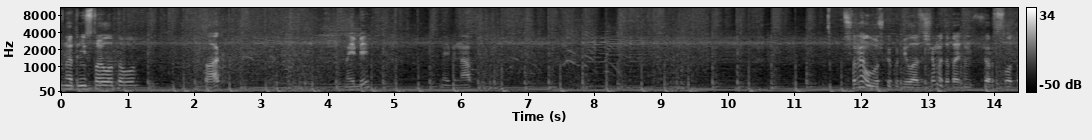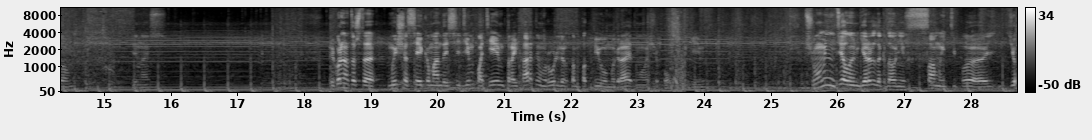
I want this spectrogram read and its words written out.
Но это не стоило того. Так. Maybe. Maybe not. Мне лужка купила? А зачем этот item first slot ом? Прикольно то, что мы сейчас всей командой сидим, потеем, tryhard им, Ruler там под пивом играет, мы вообще полный game. Почему мы не делаем Геральда, когда у них самый, типа, ё...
